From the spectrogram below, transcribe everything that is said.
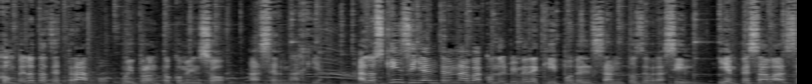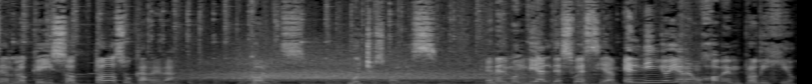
Con pelotas de trapo, muy pronto comenzó a hacer magia. A los 15 ya entrenaba con el primer equipo del Santos de Brasil y empezaba a hacer lo que hizo toda su carrera. Goles, muchos goles. En el Mundial de Suecia, el niño ya era un joven prodigio.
